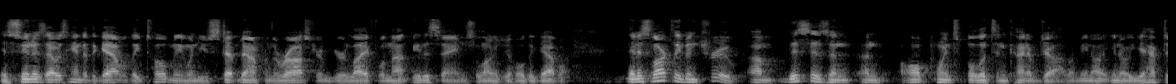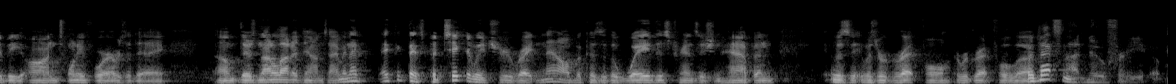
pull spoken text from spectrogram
as soon as I was handed the gavel, they told me when you step down from the rostrum, your life will not be the same so long as you hold the gavel. And it's largely been true. Um, this is an, an, all points bulletin kind of job. I mean, you know, you have to be on 24 hours a day. Um, there's not a lot of downtime. And I, I, think that's particularly true right now because of the way this transition happened. it was it was regretful, a regretful. Uh, but that's not new for you.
